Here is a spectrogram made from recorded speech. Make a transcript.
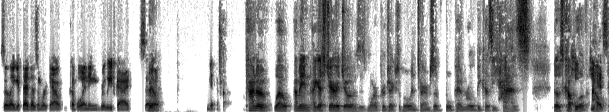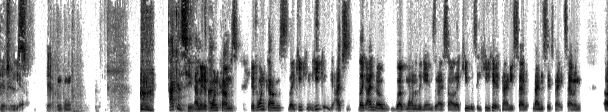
So like if that doesn't work out, couple inning relief guy. So Yeah. Kind of. Well, I mean, I guess Jared Jones is more projectable in terms of bullpen role because he has those couple He- of he out has- pitches. mhm. I could see that. I mean, if I- one comes, if one comes, like he can, he can. I just like I know like one of the games that I saw, like he was he hit 97, 96, 97, uh,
